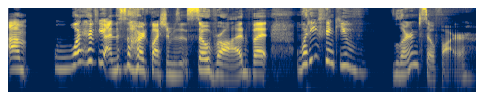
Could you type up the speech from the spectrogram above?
Um, what have you? And this is a hard question because it's so broad. But what do you think you've learned so far?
